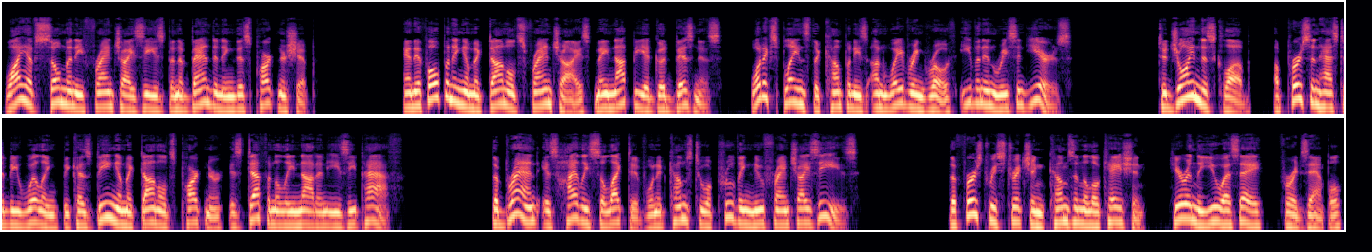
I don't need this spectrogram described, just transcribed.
why have so many franchisees been abandoning this partnership? And if opening a McDonald's franchise may not be a good business, what explains the company's unwavering growth even in recent years? To join this club, a person has to be willing because being a McDonald's partner is definitely not an easy path. The brand is highly selective when it comes to approving new franchisees. The first restriction comes in the location. Here in the USA, for example,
